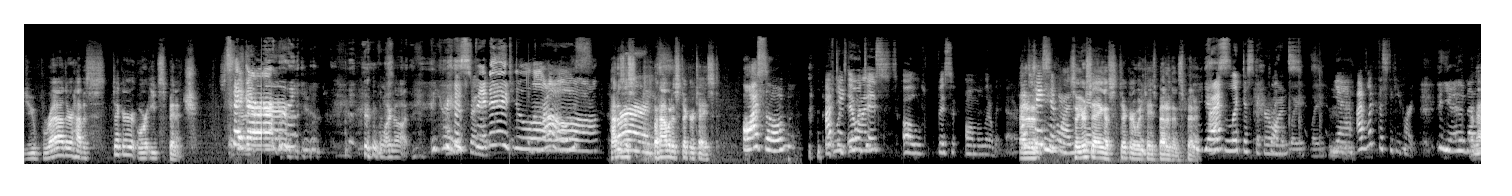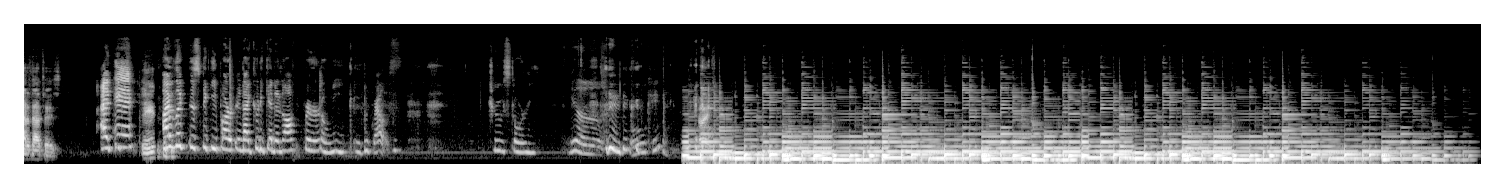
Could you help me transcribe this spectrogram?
Would you rather have a sticker or eat spinach? Sticker! Why not? Because spinach is gross. How does Burns. this? But how would a sticker taste? Awesome. I've It would, tasted it would one. taste oh, this um a little bit better. Better I've than- tasted one. So you're saying a sticker would taste better than spinach? I've licked a sticker once. Yeah, I've licked the sticky part. Yeah, that And how did that taste? I Eh? I've licked the sticky part and I couldn't get it off for a week. Gross. true story. Yeah. Okay. All right.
